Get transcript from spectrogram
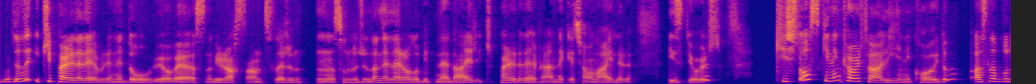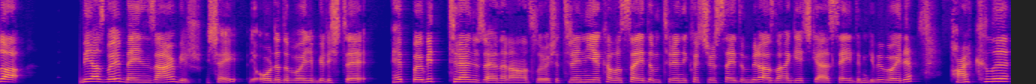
Burada da iki paralel evreni doğuruyor ve aslında bir rastlantıların sonucunda neler olabildiğine dair iki paralel evrende geçen olayları izliyoruz. Kişlowski'nin kör talihini koydum. Aslında bu da biraz böyle benzer bir şey. Orada da böyle bir işte hep böyle bir tren üzerinden anlatılıyor. İşte treni yakalasaydım, treni kaçırsaydım, biraz daha geç gelseydim gibi böyle farklı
